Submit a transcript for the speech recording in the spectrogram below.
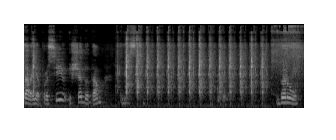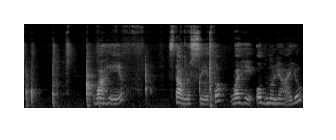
Зараз я просію і ще додам 200. Беру ваги, ставлю сито, ваги обнуляю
